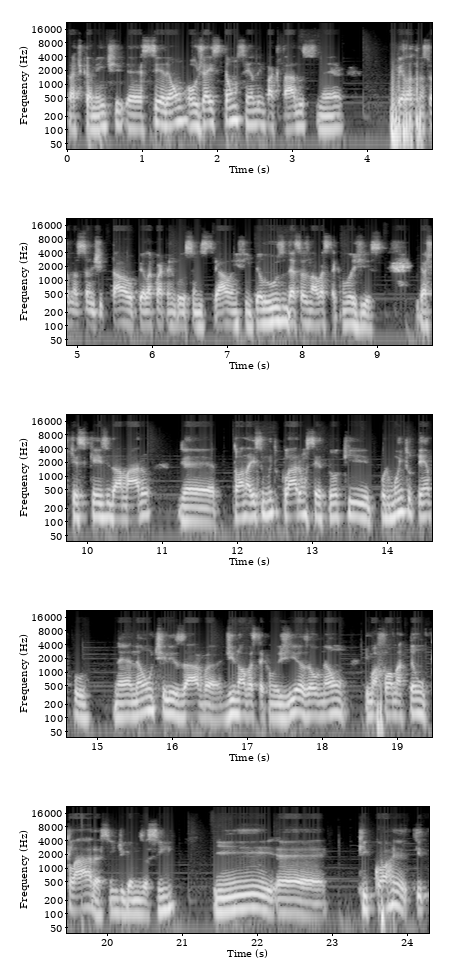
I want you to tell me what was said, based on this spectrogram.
praticamente é, serão ou já estão sendo impactados né, pela transformação digital, pela quarta revolução industrial, enfim, pelo uso dessas novas tecnologias. Eu acho que esse case da Amaro é, torna isso muito claro, um setor que por muito tempo né, não utilizava de novas tecnologias ou não de uma forma tão clara, assim, digamos assim, e é, que corre, que,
